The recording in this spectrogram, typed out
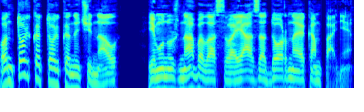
Он только-только начинал, ему нужна была своя задорная компания.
